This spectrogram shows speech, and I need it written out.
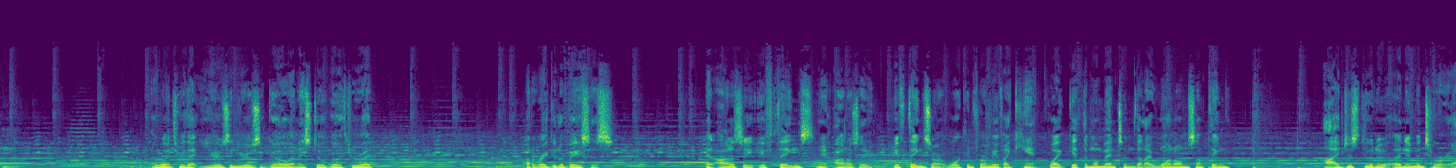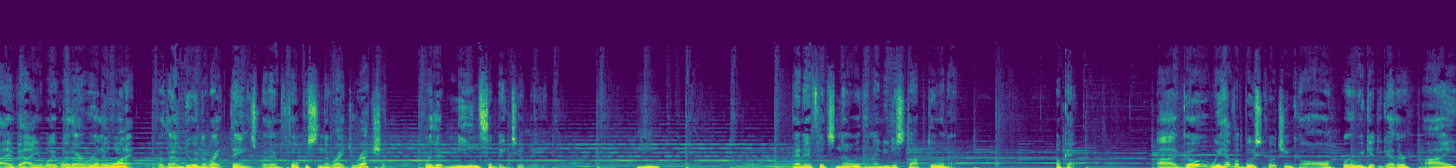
Hmm. I went through that years and years ago, and I still go through it on a regular basis. And honestly, if things honestly, if things aren't working for me, if I can't quite get the momentum that I want on something, I just do an, inventory. I evaluate whether I really want it, whether I'm doing the right things, whether I'm focused in the right direction, whether it means something to me. Mm-hmm. And if it's no, then I need to stop doing it. Okay. Uh, go. We have a boost coaching call where we get together. I,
